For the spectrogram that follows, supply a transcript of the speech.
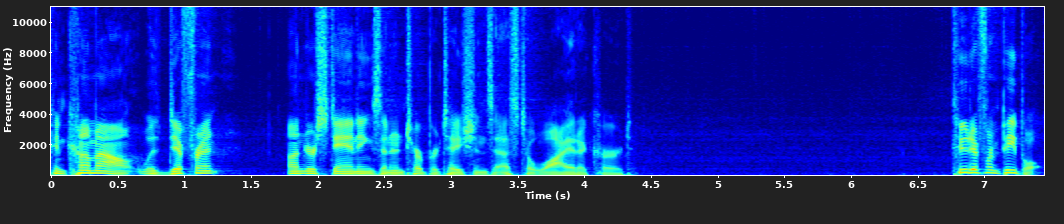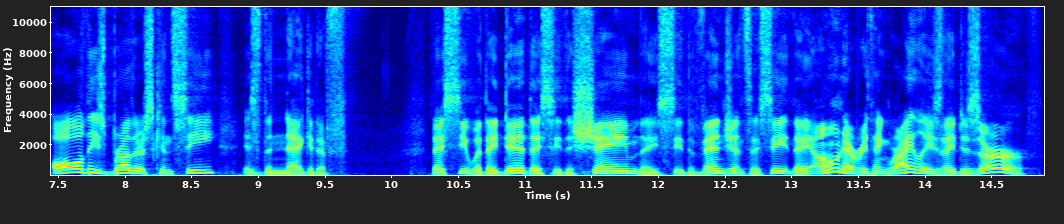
can come out with different understandings and interpretations as to why it occurred. Two different people. All these brothers can see is the negative. They see what they did, they see the shame, they see the vengeance, they see they own everything rightly as they deserve.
